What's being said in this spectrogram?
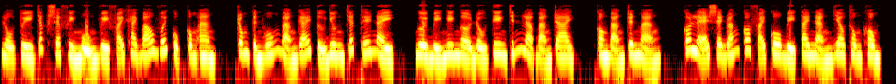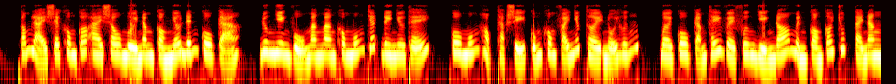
lộ tùy chắc sẽ phiền muộn vì phải khai báo với cục công an, trong tình huống bạn gái tự dưng chết thế này, người bị nghi ngờ đầu tiên chính là bạn trai, còn bạn trên mạng, có lẽ sẽ đoán có phải cô bị tai nạn giao thông không, tóm lại sẽ không có ai sau 10 năm còn nhớ đến cô cả, đương nhiên vụ mang mang không muốn chết đi như thế, cô muốn học thạc sĩ cũng không phải nhất thời nổi hứng, bởi cô cảm thấy về phương diện đó mình còn có chút tài năng,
